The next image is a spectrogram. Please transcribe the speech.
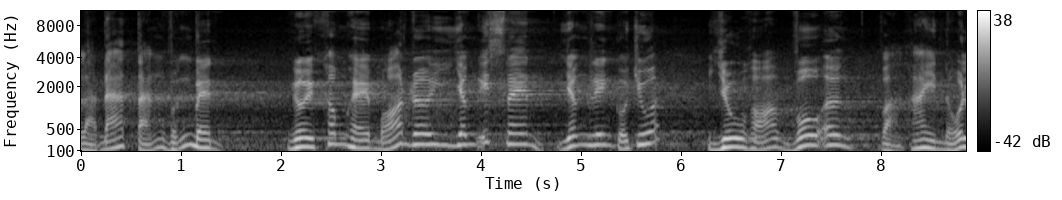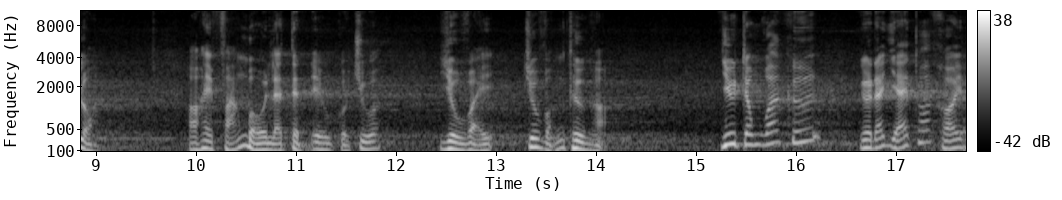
là đá tảng vững bền. Người không hề bỏ rơi dân Israel, Dân riêng của Chúa, Dù họ vô ơn và hay nổi loạn. Họ hay phản bội lại tình yêu của Chúa. Dù vậy, Chúa vẫn thương họ. Như trong quá khứ, Người đã giải thoát khỏi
